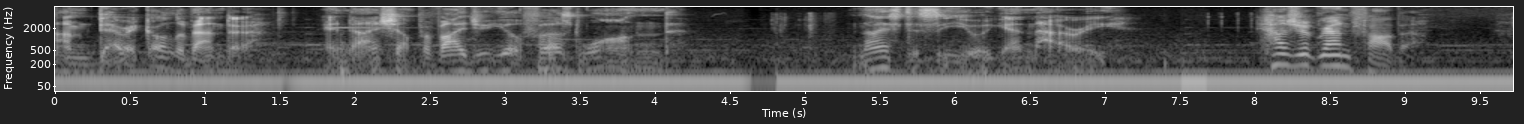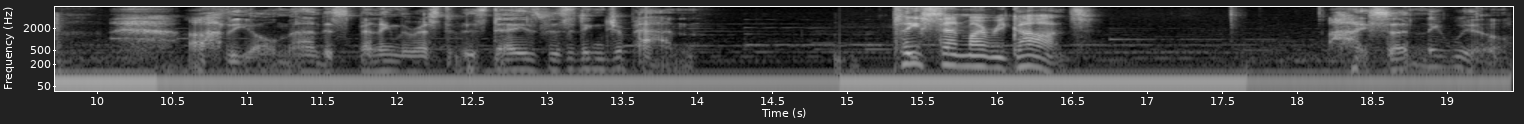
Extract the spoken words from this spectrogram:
I'm Derek Ollivander, and I shall provide you your first wand. Nice to see you again, Harry. How's your grandfather? Ah, the old man is spending the rest of his days visiting Japan. Please send my regards. I certainly will.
